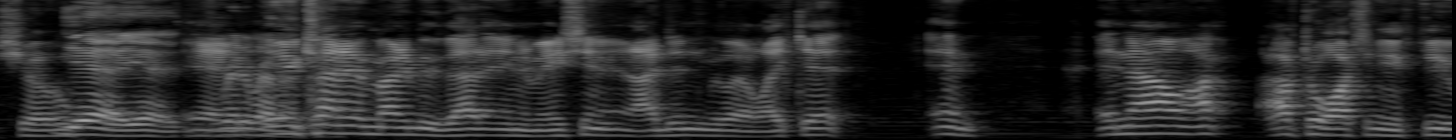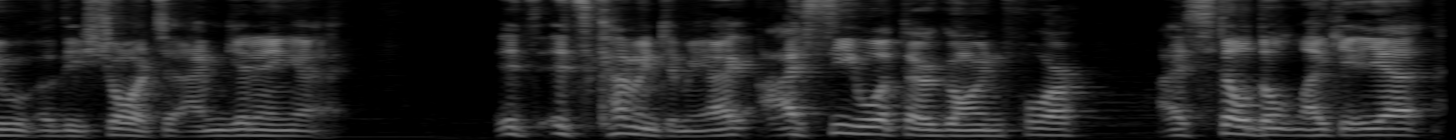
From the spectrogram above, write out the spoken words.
show yeah, yeah, and right around. it kind of reminded me of that animation, and I didn't really like it. And and now after watching a few of these shorts, I'm getting uh it's it's coming to me. I I see what they're going for. I still don't like it yet.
